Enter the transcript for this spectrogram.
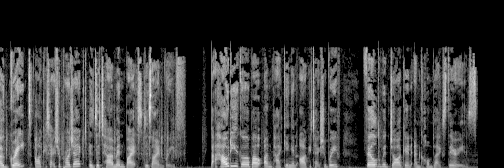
A great architecture project is determined by its design brief. But how do you go about unpacking an architecture brief filled with jargon and complex theories?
